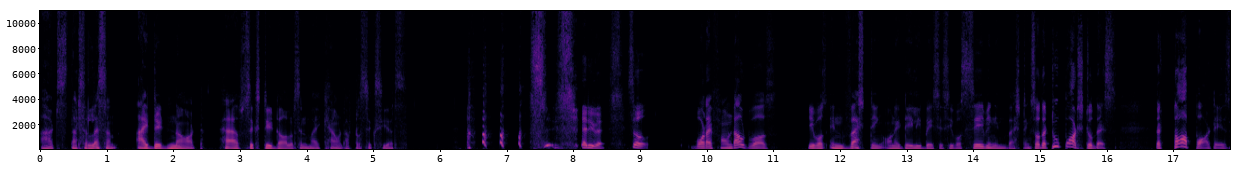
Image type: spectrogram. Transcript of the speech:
That's, that's a lesson. I did not have $60 in my account after six years. anyway, so what I found out was he was investing on a daily basis. He was saving, investing. So the two parts to this. The top part is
